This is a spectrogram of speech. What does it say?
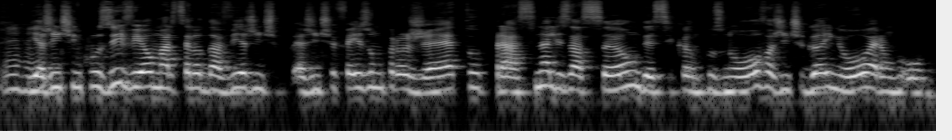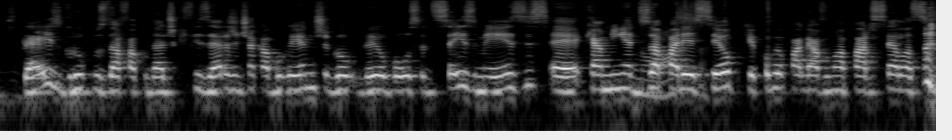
Uhum. E a gente, inclusive, eu, Marcelo Davi, a gente, a gente fez um projeto para sinalização desse campus novo. A gente ganhou, eram os 10 grupos da faculdade que fizeram, a gente acabou ganhando, a gente ganhou bolsa de seis meses, é, que a minha Nossa. desapareceu, porque como eu pagava uma parcela assim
